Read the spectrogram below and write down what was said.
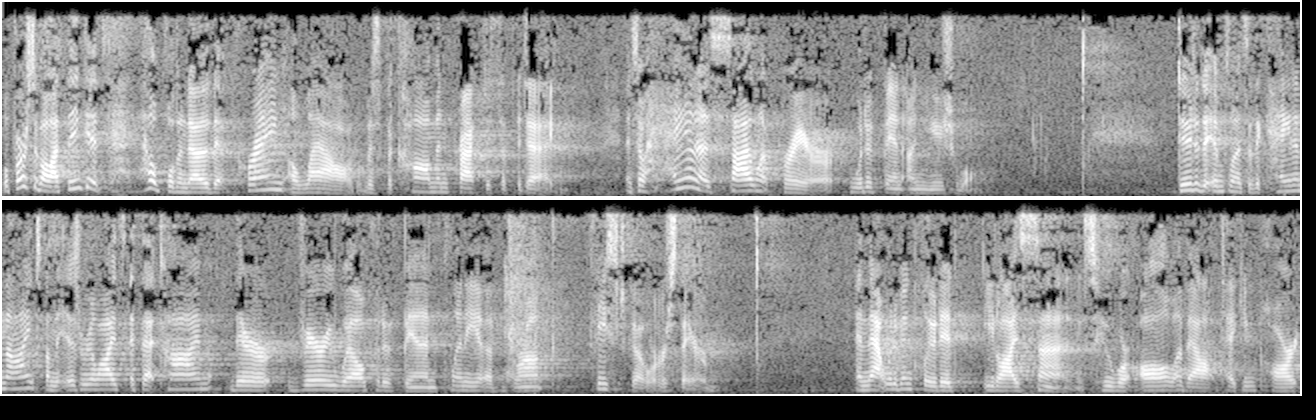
Well, first of all, I think it's helpful to know that praying aloud was the common practice of the day. And so Hannah's silent prayer would have been unusual. Due to the influence of the Canaanites on the Israelites at that time, there very well could have been plenty of drunk feast goers there. And that would have included Eli's sons, who were all about taking part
